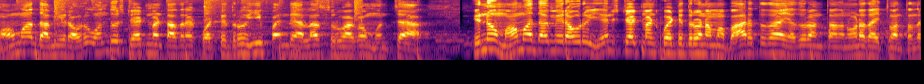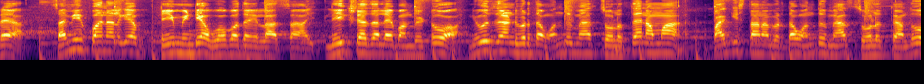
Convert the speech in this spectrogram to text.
ಮೊಹಮ್ಮದ್ ಅಮೀರ್ ಅವರು ಒಂದು ಸ್ಟೇಟ್ಮೆಂಟ್ ಆದರೆ ಕೊಟ್ಟಿದ್ದರು ಈ ಪಂದ್ಯ ಎಲ್ಲ ಶುರುವಾಗೋ ಮುಂಚೆ. ಇನ್ನು ಮೊಹಮ್ಮದ್ ಅಮೀರ್ ಅವರು ಏನು ಸ್ಟೇಟ್ಮೆಂಟ್ ಕೊಟ್ಟಿದ್ರು ನಮ್ಮ ಭಾರತದ ಎದುರು ಅಂತ ನೋಡೋದಾಯ್ತು ಅಂತಂದರೆ ಸೆಮಿಫೈನಲ್ಗೆ ಟೀಮ್ ಇಂಡಿಯಾ ಹೋಗೋದೇ ಇಲ್ಲ. ಸ ಲೀಗ್ ಸ್ಟೇಜಲ್ಲೇ ಬಂದುಬಿಟ್ಟು ನ್ಯೂಜಿಲೆಂಡ್ ವಿರುದ್ಧ ಒಂದು ಮ್ಯಾಚ್ ಸೋಲುತ್ತೆ, ನಮ್ಮ ಪಾಕಿಸ್ತಾನ ವಿರುದ್ಧ ಒಂದು ಮ್ಯಾಚ್ ಸೋಲುತ್ತೆ ಅಂದು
